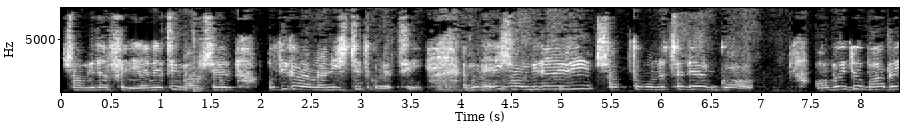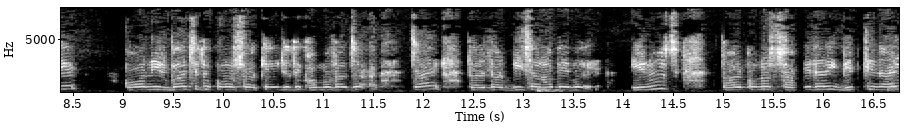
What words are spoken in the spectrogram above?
সংবিধান ফিরিয়ে এনেছি, মানুষের অধিকার আমরা নিশ্চিত করেছি। এবং এই সংবিধানেরই সপ্তম অনুচ্ছেদের গ, অবৈধভাবে অনির্বাচিত কোন কেউ যদি ক্ষমতা চায়, তাহলে তার বিচার হবে। এবং ইউনুস তার কোনো সাংবিধানিক ভিত্তি নাই।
